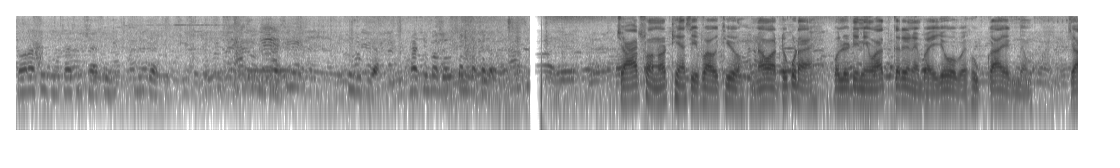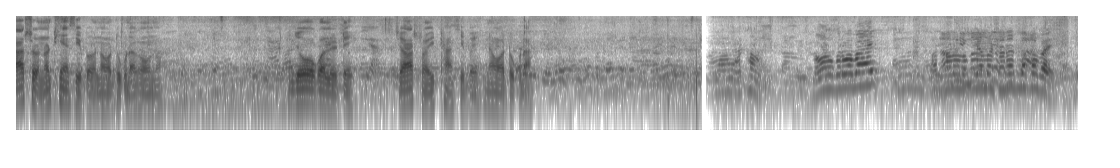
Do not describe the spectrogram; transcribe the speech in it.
ચોરાસી પંચ્યાસી છ્યાસી પંચ્યાસી ચારસો ને અઠ્યાસી ભાવ થયો નવા ટુકડા ક્વોલિટીની વાત કરીએ ને ભાઈ જુઓ ભાઈ હુક્કા એકદમ ચારસો ને અઠ્યાસી ભાવ નવા ટુકડા ઘઉંનો જુઓ ક્વોલિટી ચારસો અઠ્યાસી ભાઈ નવા ટુકડા કરવા ભાઈ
